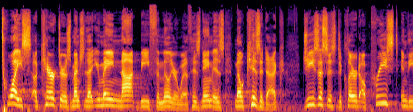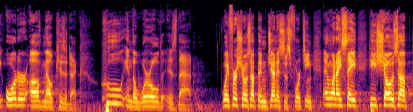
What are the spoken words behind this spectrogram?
Twice, a character is mentioned that you may not be familiar with. His name is Melchizedek. Jesus is declared a priest in the order of Melchizedek. Who in the world is that? Well, he first shows up in Genesis 14. And when I say he shows up,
